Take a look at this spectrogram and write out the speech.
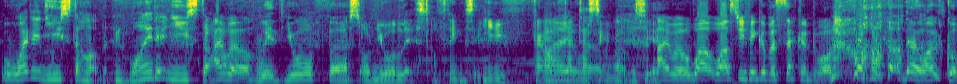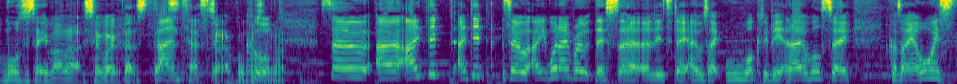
Well, why don't you start then? Why don't you start I will. with your first on your list of things that you found I fantastic will. about this year? I will. While, whilst you think of a second one. no, I've got more to say about that. So I, that's, that's Fantastic. I've got more cool. To say about. So uh, I did. I did. So I, when I wrote this uh, earlier today, I was like, "Oh, what could it be?" And I will say, because I always,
